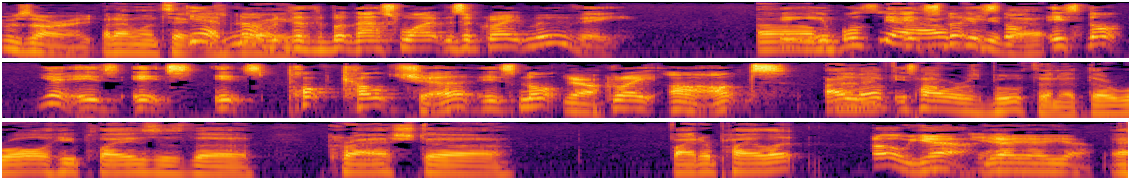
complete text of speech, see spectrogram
It was all right. but I wouldn't say it Yeah, was no, great. but, th- but that's why it was a great movie. Um, it, it was. yeah, it's I'll not. give It's you not. that. It's not. Yeah, it's it's it's pop culture. It's not Yeah. great art. I Um, love Powers Boothe in it. The role he plays is the crashed uh, fighter pilot. oh, yeah, yeah, yeah, yeah.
